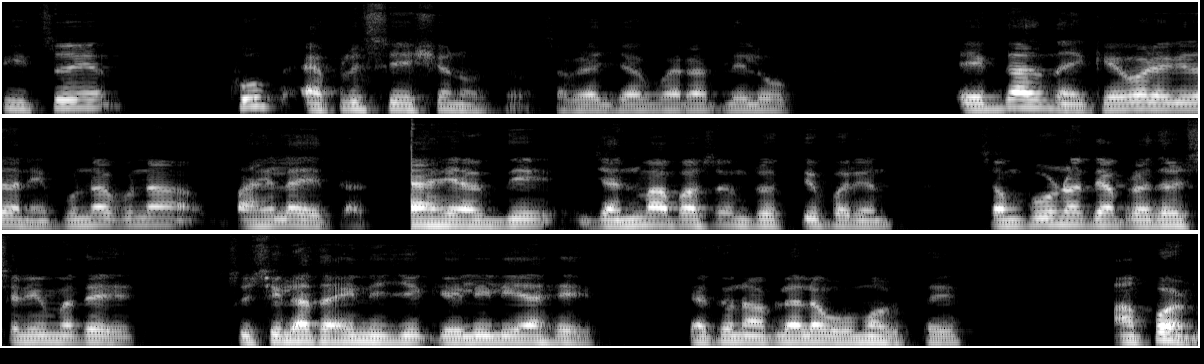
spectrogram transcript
तिचं खूप ॲप्रिसिएशन होतं. सगळ्या जगभरातले लोक एकदाच नाही केवळ एकदा नाही पुन्हा पुन्हा पाहायला येतात. त्या हे अगदी जन्मापासून मृत्यूपर्यंत संपूर्ण त्या प्रदर्शनीमध्ये सुशीलाताईंनी जी केलेली आहे त्यातून आपल्याला उमगते आपण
